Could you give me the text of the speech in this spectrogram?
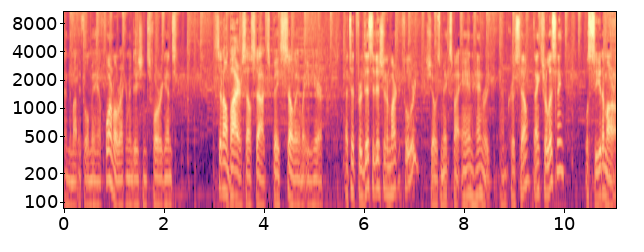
and the Motley Fool may have formal recommendations for or against. So don't buy or sell stocks based solely on what you hear. That's it for this edition of Market Foolery. Show is mixed by Ann Henry. I'm Chris Hill. Thanks for listening. We'll see you tomorrow.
